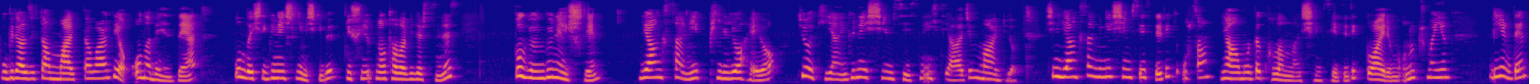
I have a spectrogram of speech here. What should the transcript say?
Bu birazcık daha Mark'ta vardı ya ona benzeyen. Bunu da işte güneşliymiş gibi düşünüp not alabilirsiniz. Bugün güneşli. Yangsani pilyoheo diyor ki yani güneş şemsiyesine ihtiyacım var diyor. Şimdi Yangsan güneş şemsiyesi dedik. Usan yağmurda kullanılan şemsiye dedik. Bu ayrımı unutmayın. Bir de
